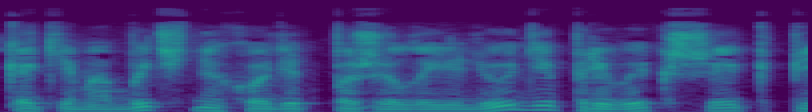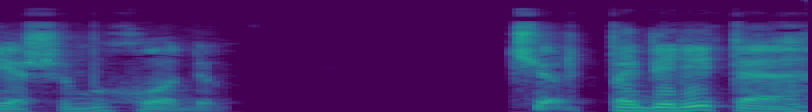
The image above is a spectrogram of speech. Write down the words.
каким обычно ходят пожилые люди, привыкшие к пешему ходу. «Черт побери-то,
